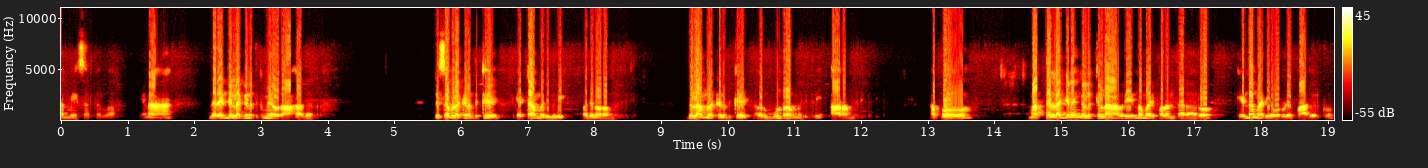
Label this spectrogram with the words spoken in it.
தன்மையை சார் தருவார்? ஏன்னா இந்த ரெண்டு லக்கணத்துக்குமே அவர் ஆகாதார் ரிஷப் லக்கணத்துக்கு எட்டாம் அதிபதி பதினோராம் அதிபதி. துலாம் லக்கணத்துக்கு அவர் மூன்றாம் அதிபதி ஆறாம் அதிபதி. அப்போ மற்ற லக்னங்களுக்கெல்லாம் அவர் எந்த மாதிரி பலன் தராரோ எந்த மாதிரி அவருடைய பார்வை இருக்கும்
